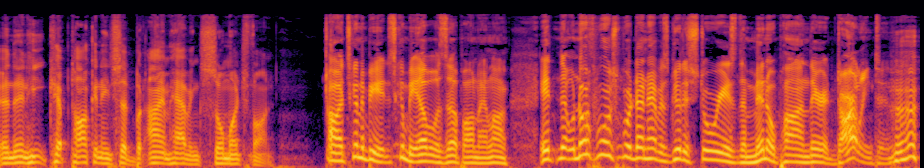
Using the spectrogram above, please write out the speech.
And then he kept talking and he said, "But I'm having so much fun." Oh, it's gonna be it's gonna be elbows up all night long. It no, North Wilkesboro doesn't have as good a story as the Minnow Pond there at Darlington,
